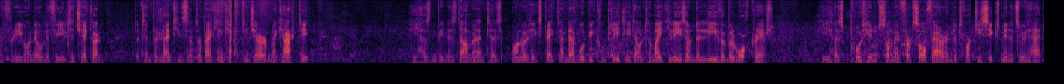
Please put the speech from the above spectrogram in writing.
Referee going down the field to check on the Temple Glantine centre back and captain Gerard McCarthy. He hasn't been as dominant as one would expect, and that would be completely down to Michael Lee's unbelievable work rate. He has put in some effort so far in the 36 minutes we've had.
